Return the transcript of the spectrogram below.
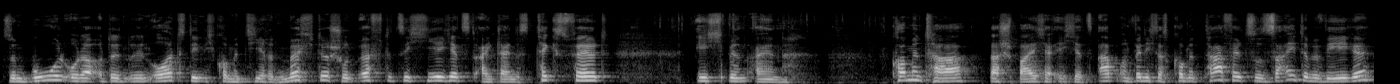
Symbol oder den Ort, den ich kommentieren möchte. Schon öffnet sich hier jetzt ein kleines Textfeld. Ich bin ein Kommentar, das speichere ich jetzt ab. Und wenn ich das Kommentarfeld zur Seite bewege,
